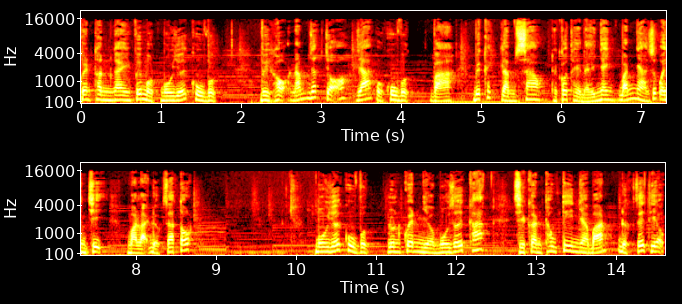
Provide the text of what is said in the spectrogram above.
quen thân ngay với một môi giới khu vực vì họ nắm rất rõ giá của khu vực và biết cách làm sao để có thể đẩy nhanh bán nhà giúp anh chị mà lại được giá tốt. Môi giới khu vực luôn quen nhiều môi giới khác, chỉ cần thông tin nhà bán được giới thiệu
